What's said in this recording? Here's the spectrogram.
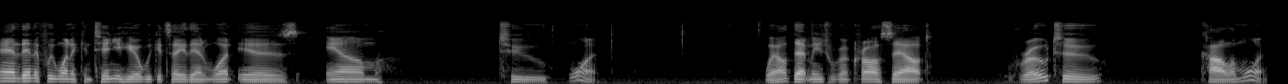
And then if we want to continue here, we could say then what is M2, 1? Well, that means we're going to cross out row 2, column 1.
